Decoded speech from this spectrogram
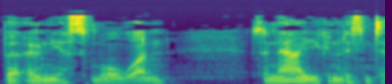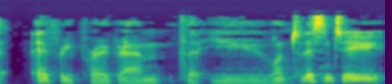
but only a small one. So now you can listen to every program that you want to listen to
